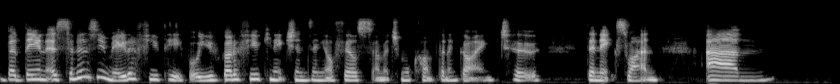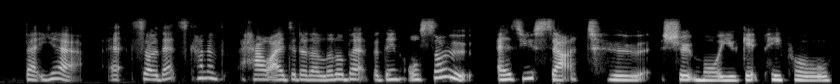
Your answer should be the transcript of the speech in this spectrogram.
but then, as soon as you meet a few people, you've got a few connections, and you'll feel so much more confident going to the next one. Um, but yeah, so that's kind of how I did it a little bit. But then also, as you start to shoot more, you get people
